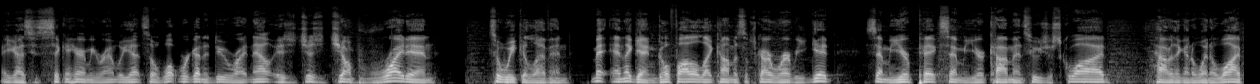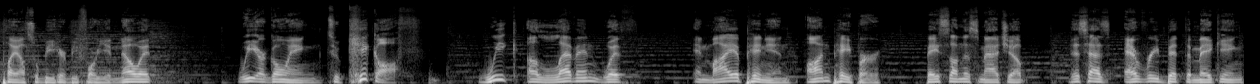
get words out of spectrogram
are you guys sick of hearing me ramble yet? So, what we're to do right now is just jump right in to Week 11 and again, go follow, like, comment, subscribe wherever you get. Send me your picks. Send me your comments. Who's your squad? How are they going to win and why? Playoffs will be here before you know it. We are going to kick off week 11 with, in my opinion, on paper, based on this matchup, this has every bit the making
